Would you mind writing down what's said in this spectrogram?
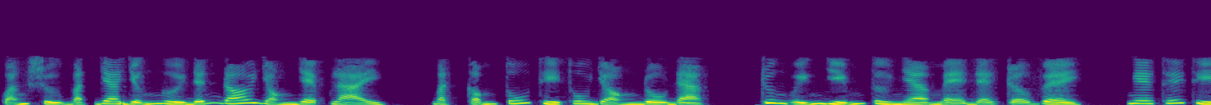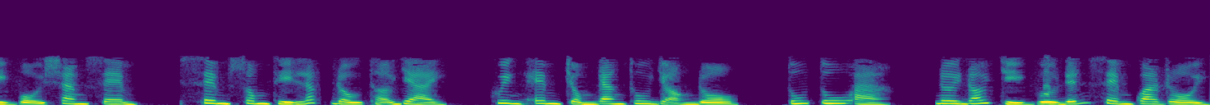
quản sự Bạch Gia dẫn người đến đó dọn dẹp lại, Bạch Cẩm Tú thì thu dọn đồ đạc, Trương Uyển Diễm từ nhà mẹ để trở về, nghe thế thì vội sang xem, xem xong thì lắc đầu thở dài, khuyên em chồng đang thu dọn đồ, Tú Tú à, nơi đó chị vừa đến xem qua rồi,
